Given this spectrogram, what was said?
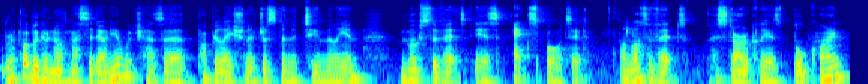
Republic of North Macedonia, which has a population of just under 2 million, most of it is exported. A lot of it historically is bulk wine,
